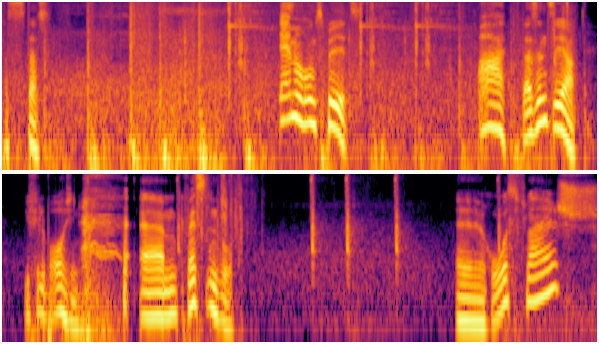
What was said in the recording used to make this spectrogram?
Was ist das? Dämmerungspilz. Ah, da sind sie ja. Wie viele brauche ich denn? ähm, Questinfo. Äh, rohes Fleisch.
